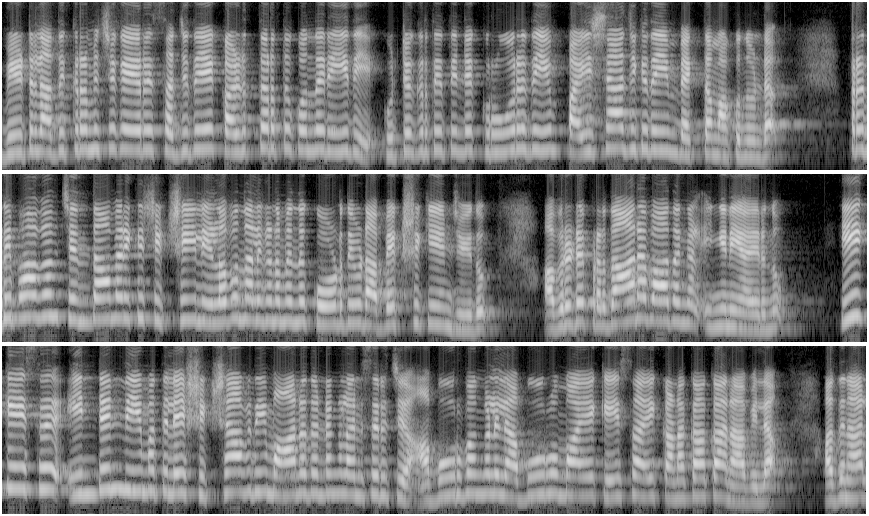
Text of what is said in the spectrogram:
വീട്ടിൽ അതിക്രമിച്ചു കയറി സജിതയെ കഴുത്തറുത്തു കൊന്ന രീതി കുറ്റകൃത്യത്തിന്റെ ക്രൂരതയും പൈശാചികതയും വ്യക്തമാക്കുന്നുണ്ട്. പ്രതിഭാഗം ചിന്താമരയ്ക്ക് ശിക്ഷയിൽ ഇളവ് നൽകണമെന്ന് കോടതിയോട് അപേക്ഷിക്കുകയും ചെയ്തു. അവരുടെ പ്രധാന വാദങ്ങൾ ഇങ്ങനെയായിരുന്നു. ഈ കേസ് ഇന്ത്യൻ നിയമത്തിലെ ശിക്ഷാവിധി മാനദണ്ഡങ്ങൾ അനുസരിച്ച് അപൂർവങ്ങളിൽ അപൂർവമായ കേസായി കണക്കാക്കാനാവില്ല. അതിനാൽ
